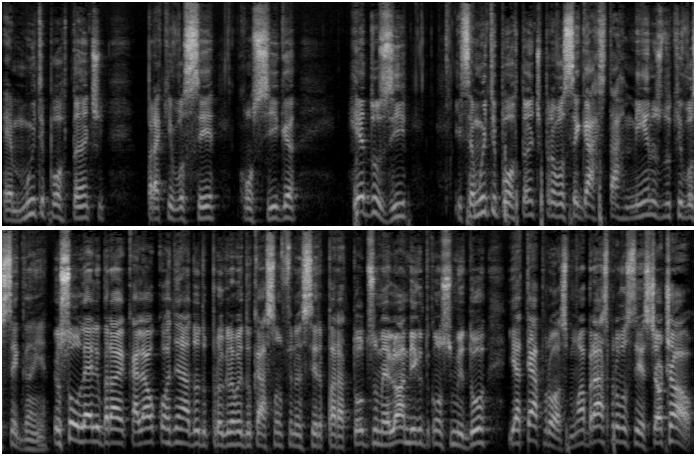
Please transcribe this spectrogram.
É muito importante para que você consiga reduzir. Isso é muito importante para você gastar menos do que você ganha. Eu sou o Lélio Braga Calhau, coordenador do programa Educação Financeira para Todos, o melhor amigo do consumidor, e até a próxima. Um abraço para vocês. Tchau, tchau.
